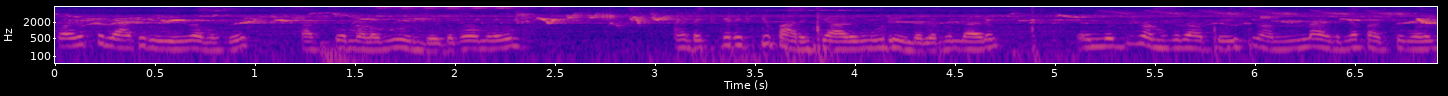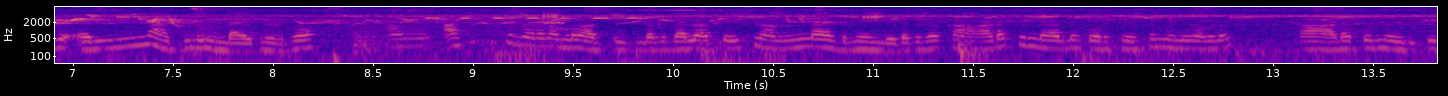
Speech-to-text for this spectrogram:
കുഴപ്പമില്ലാത്ത രീതിയിൽ നമുക്ക് പച്ചമുളകും ഉണ്ട്. അപ്പോൾ നമ്മൾ ഇടയ്ക്കിടയ്ക്ക് പറിക്കാറും കൂടി ഉണ്ടല്ലോ. അപ്പോൾ എന്തായാലും എന്നിട്ട് നമുക്ക് അത്യാവശ്യം നന്നായിട്ട് പച്ചമുളക് എല്ലാത്തിലും ഉണ്ടായിരുന്നു അപ്പോൾ അത്ര വരെ നമ്മൾ നട്ടിട്ടുണ്ട്. അപ്പോൾ അത്യാവശ്യം നന്നായിട്ട് ഉണ്ട് അപ്പോൾ കാടൊക്കെ ഉണ്ടായിരുന്നു കുറച്ച് ദിവസം മുന്നേ നമ്മൾ കാടൊക്കെ ഒന്ന് ഒരുക്കി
